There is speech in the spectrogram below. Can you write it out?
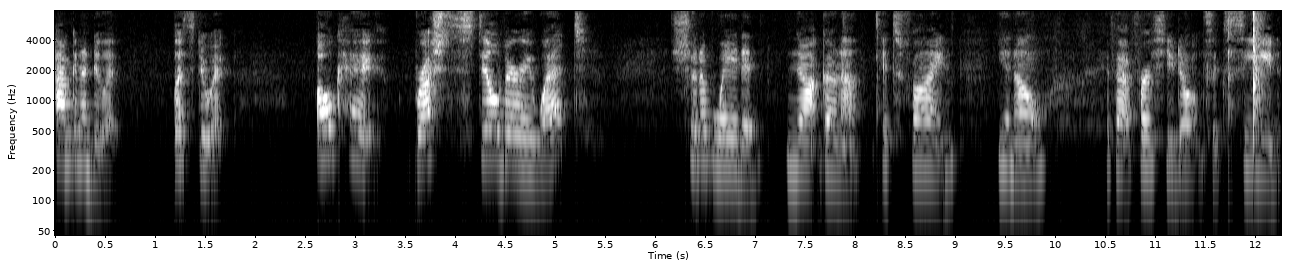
I'm gonna do it. Let's do it. Okay, brush still very wet. Should have waited. Not gonna. It's fine. You know, if at first you don't succeed,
